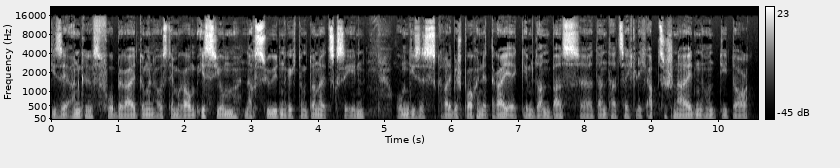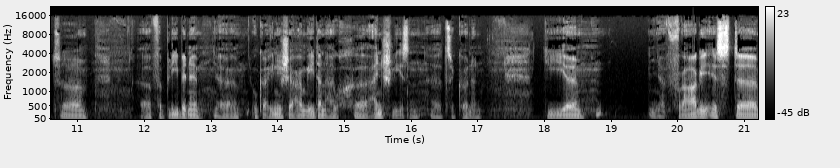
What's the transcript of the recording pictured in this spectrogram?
diese Angriffsvorbereitungen aus dem Raum Isium nach Süden Richtung Donetsk sehen, um dieses gerade besprochene Dreieck im Donbass äh, dann tatsächlich abzuschneiden und die dort äh, äh verbliebene äh, ukrainische Armee dann auch äh, einschließen zu können. Die Frage ist, äh,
